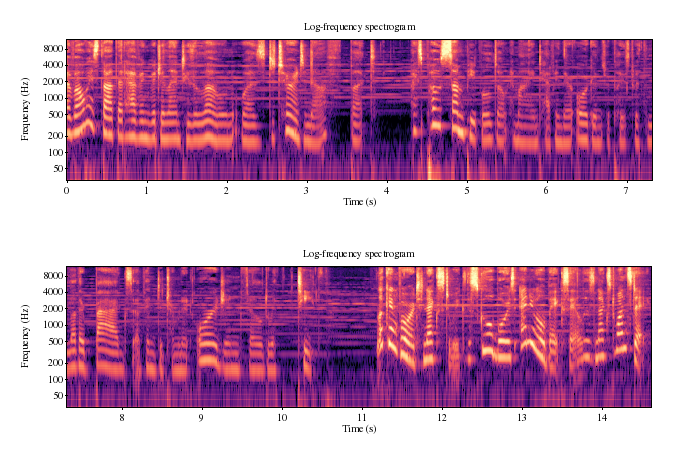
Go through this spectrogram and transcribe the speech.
I've always thought that having vigilantes alone was deterrent enough, but I suppose some people don't mind having their organs replaced with leather bags of indeterminate origin filled with teeth. Looking forward to next week, the schoolboys' annual bake sale is next Wednesday.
